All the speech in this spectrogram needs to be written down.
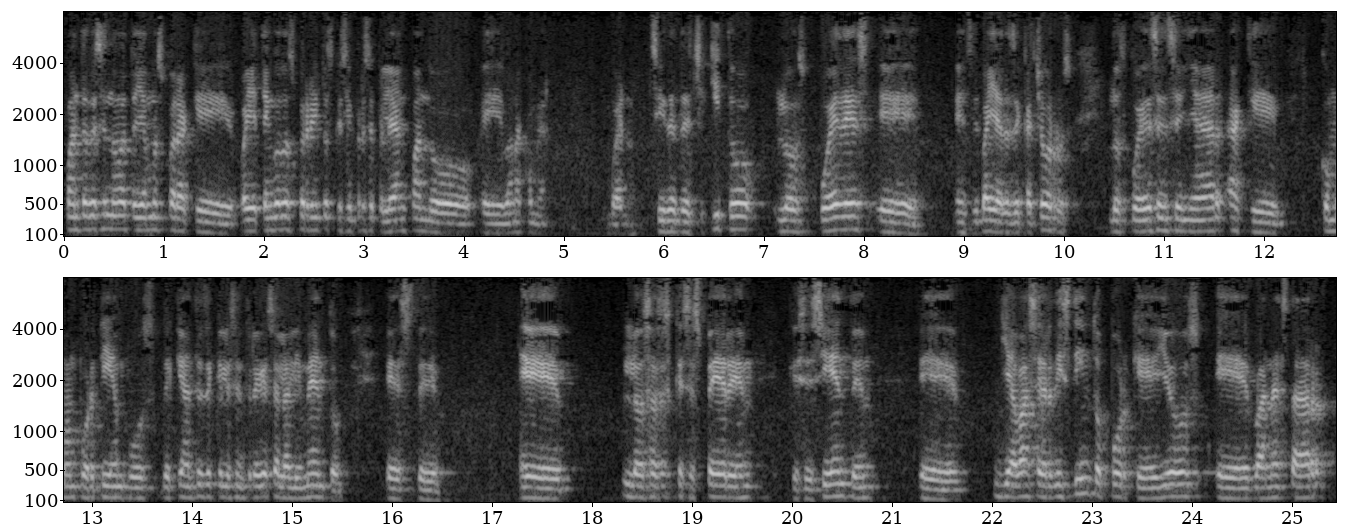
¿cuántas veces no batallamos para que, oye, tengo dos perritos que siempre se pelean cuando eh, van a comer? Bueno, si desde chiquito los puedes, eh, vaya, desde cachorros, los puedes enseñar a que coman por tiempos, de que antes de que les entregues el alimento, este, eh, los haces que se esperen, que se sienten, eh, ya va a ser distinto porque ellos eh, van a estar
